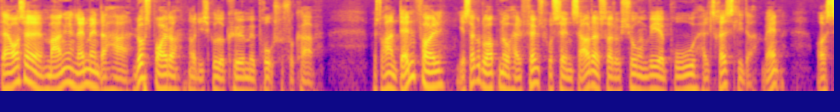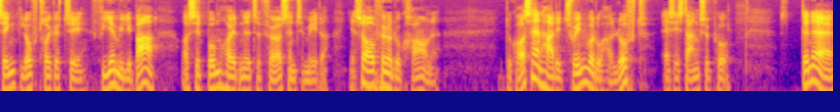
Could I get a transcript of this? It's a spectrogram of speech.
Der er også mange landmænd, der har luftsprøjter, når de skal ud og køre med prosulfocarb. Hvis du har en danfoil, ja, så kan du opnå 90% afdriftsreduktion ved at bruge 50 liter vand og sænke lufttrykket til 4 millibar og sætte bomhøjden ned til 40 cm. Ja, så opfylder du kravene. Du kan også have en Hardy Twin, hvor du har luftassistance på. Den er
